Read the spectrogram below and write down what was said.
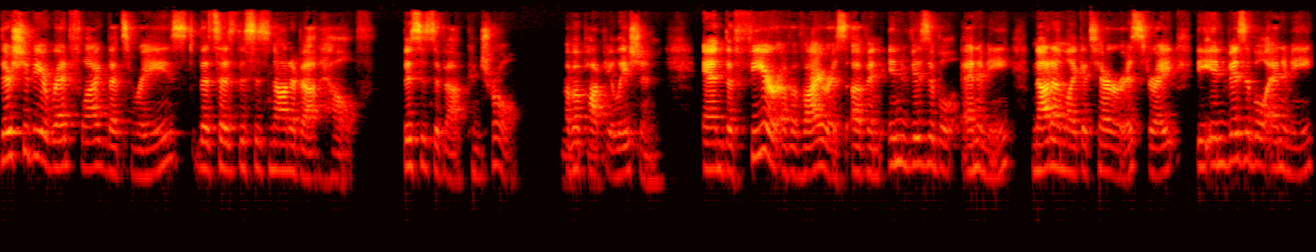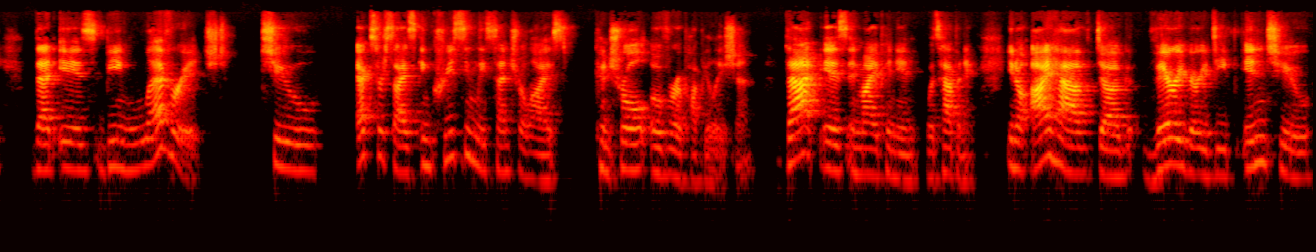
there should be a red flag that's raised that says this is not about health. This is about control of a mm-hmm. population and the fear of a virus of an invisible enemy not unlike a terrorist right? The invisible enemy that is being leveraged to exercise increasingly centralized control over a population. That is in my opinion what's happening. You know i have dug very very deep into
